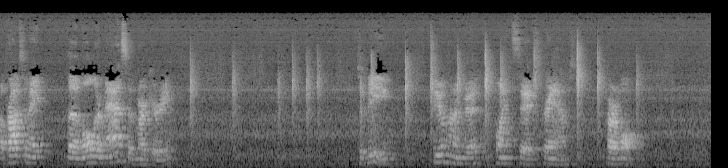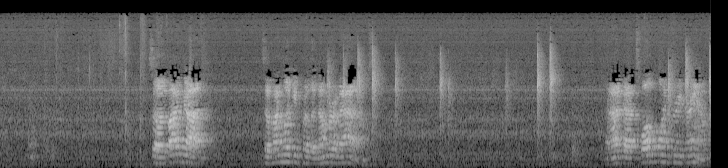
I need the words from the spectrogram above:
approximate the molar mass of mercury to be 200.6 grams per mole. So if I've got, so if I'm looking for the number of atoms, and I've got 12.3 grams,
